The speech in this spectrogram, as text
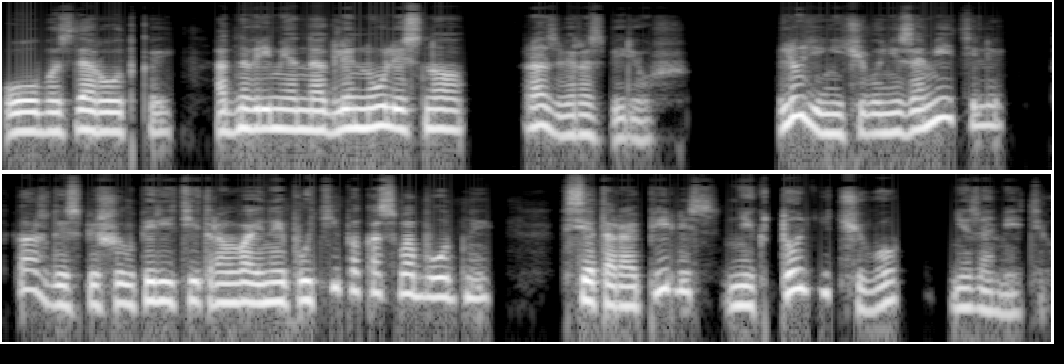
Оба с Дородкой одновременно оглянулись, но разве разберешь? Люди ничего не заметили. Каждый спешил перейти трамвайные пути, пока свободны. Все торопились, никто ничего не заметил.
